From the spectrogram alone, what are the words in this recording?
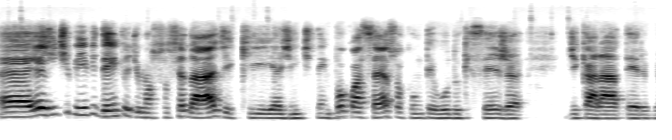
é, e a gente vive dentro de uma sociedade que a gente tem pouco acesso a conteúdo que seja de caráter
